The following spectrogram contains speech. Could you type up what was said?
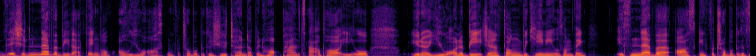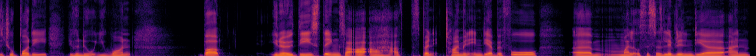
there should never be that thing of oh you were asking for trouble because you turned up in hot pants at a party or you know you were on a beach in a thong bikini or something. It's never asking for trouble because it's your body. You can do what you want. But you know these things like i, I have spent time in india before. Um, my little sister's lived in india and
